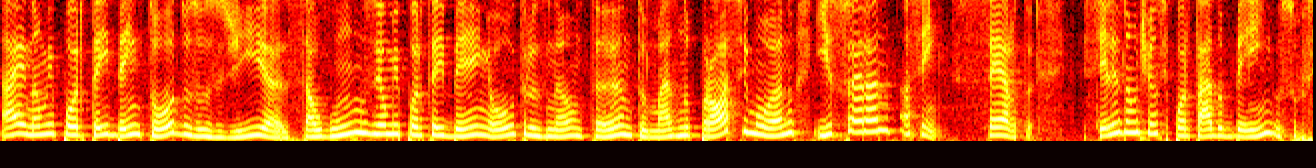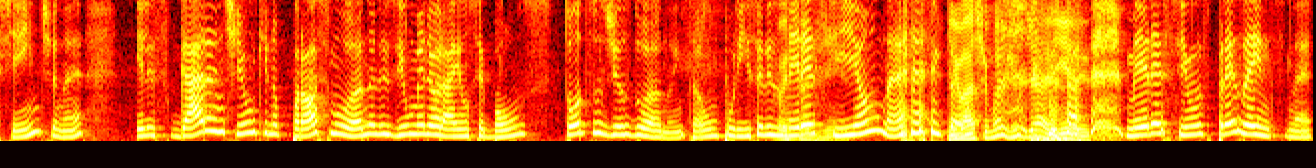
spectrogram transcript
ai, não me portei bem todos os dias. Alguns eu me portei bem, outros não tanto, mas no próximo ano isso era assim, certo. Se eles não tinham se portado bem o suficiente, né? Eles garantiam que no próximo ano eles iam melhorar, iam ser bons todos os dias do ano. Então, por isso eles mereciam, né? Então, Eu acho uma judiaria isso. mereciam os presentes, né?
